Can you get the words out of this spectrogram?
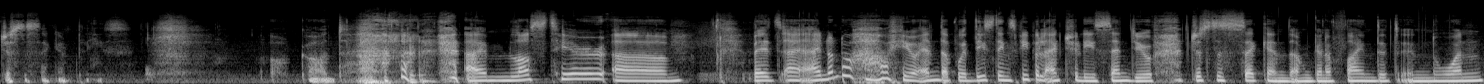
just a second, please. Oh God, I'm lost here. Um, but I, I don't know how you end up with these things. People actually send you. Just a second, I'm gonna find it in one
